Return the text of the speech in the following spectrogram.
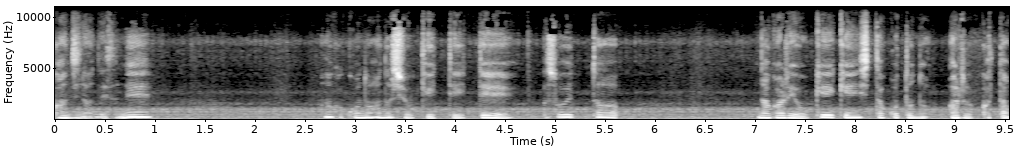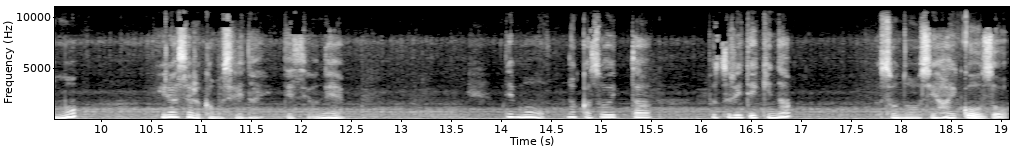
感じなんですね。なんかこの話を聞いていてそういった流れを経験したことのある方もいらっしゃるかもしれないですよね。でもなんかそういった物理的なその支配構造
